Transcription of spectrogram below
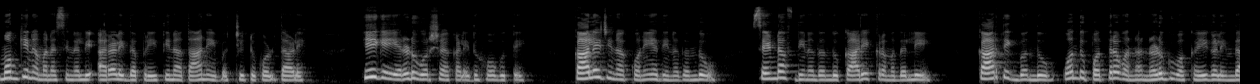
ಮೊಗ್ಗಿನ ಮನಸ್ಸಿನಲ್ಲಿ ಅರಳಿದ ಪ್ರೀತಿನ ತಾನೇ ಬಚ್ಚಿಟ್ಟುಕೊಳ್ತಾಳೆ. ಹೀಗೆ ಎರಡು ವರ್ಷ ಕಳೆದು ಹೋಗುತ್ತೆ. ಕಾಲೇಜಿನ ಕೊನೆಯ ದಿನದಂದು ಸೆಂಡ್ ಆಫ್ ದಿನದಂದು ಕಾರ್ಯಕ್ರಮದಲ್ಲಿ ಕಾರ್ತಿಕ್ ಬಂದು ಒಂದು ಪತ್ರವನ್ನು ನಡುಗುವ ಕೈಗಳಿಂದ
